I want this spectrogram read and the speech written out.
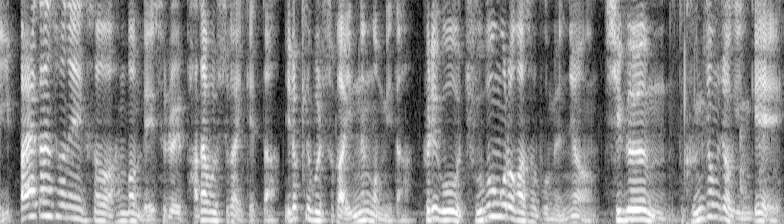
이 빨간 선에서 한번 매수를 받아볼 수가 있겠다. 이렇게 볼 수가 있는 겁니다. 그리고 주봉으로 가서 보면요. 지금 긍정적인 게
